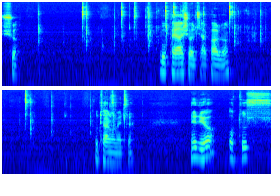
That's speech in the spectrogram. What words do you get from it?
Şu. Bu pH ölçer pardon. Bu termometre. Ne diyor? 30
